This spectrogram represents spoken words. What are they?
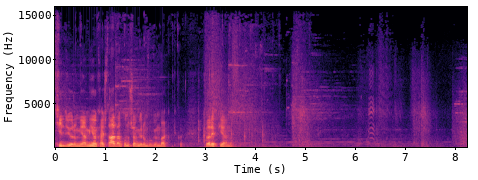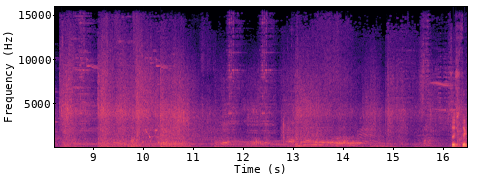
Kill diyorum ya. Minyon kaçtı. Aa ben konuşamıyorum bugün bak. Garip yani. Sıçtık.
